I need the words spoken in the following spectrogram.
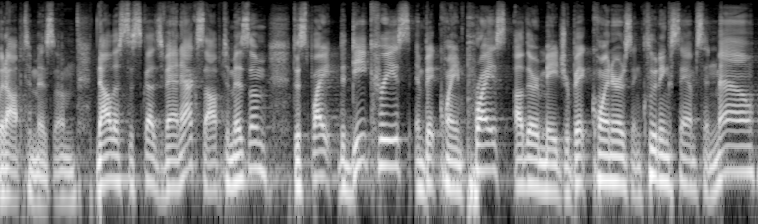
with optimism. Now let's discuss VanEck's optimism. Despite the decrease in Bitcoin price, other major Bitcoiners, including Samson Mow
